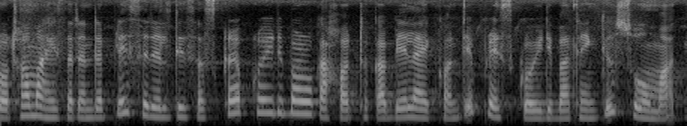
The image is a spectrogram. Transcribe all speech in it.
প্ৰথম আহিছে তেন্তে প্লিজ চেনেলটি ছাবস্ক্ৰাইব কৰি দিবা আৰু কাষত থকা বেল আইকনটি প্ৰেছ কৰি দিবা। থেংক ইউ ছ' মাছ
